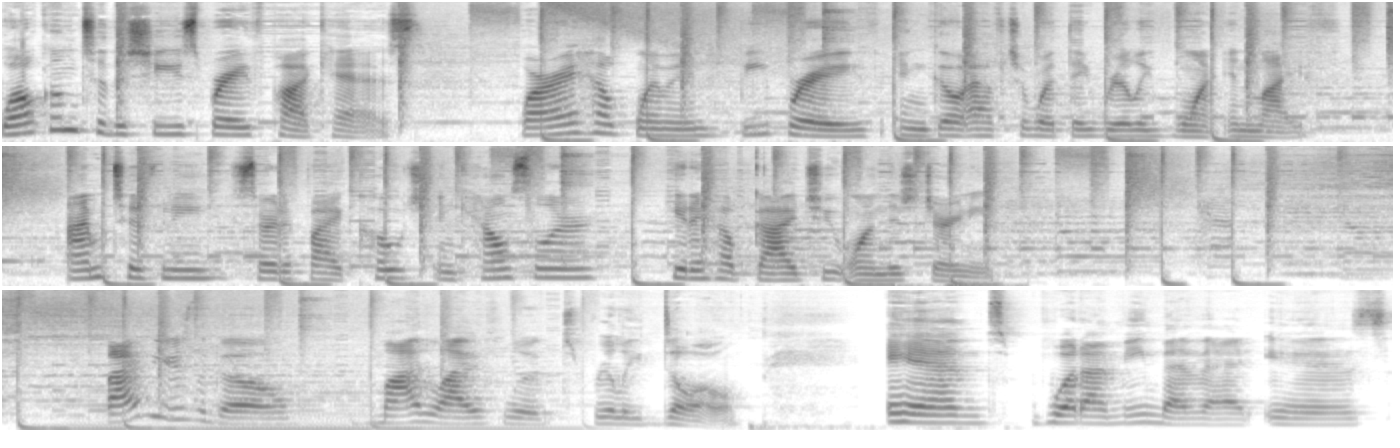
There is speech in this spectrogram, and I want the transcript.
Welcome to the She's Brave podcast, where I help women be brave and go after what they really want in life. I'm Tiffany, certified coach and counselor, here to help guide you on this journey. Five years ago, my life looked really dull. And what I mean by that is,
